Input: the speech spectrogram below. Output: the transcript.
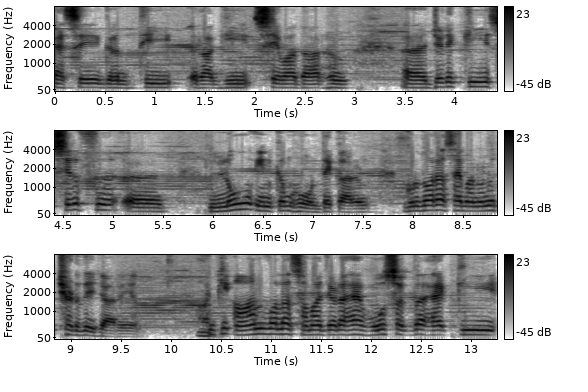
ਐਸੇ ਗ੍ਰੰਥੀ ਰਾਗੀ ਸੇਵਾਦਾਰ ਹਨ ਜਿਹੜੇ ਕਿ ਸਿਰਫ ਲੋ ਇਨਕਮ ਹੋਣ ਦੇ ਕਾਰਨ ਗੁਰਦੁਆਰਾ ਸਾਹਿਬਾਨਾਂ ਨੂੰ ਛੱਡਦੇ ਜਾ ਰਹੇ ਹਨ। ਕਿਉਂਕਿ ਆਉਣ ਵਾਲਾ ਸਮਾਂ ਜਿਹੜਾ ਹੈ ਹੋ ਸਕਦਾ ਹੈ ਕਿ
